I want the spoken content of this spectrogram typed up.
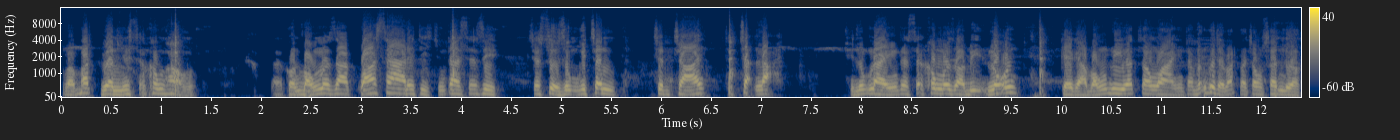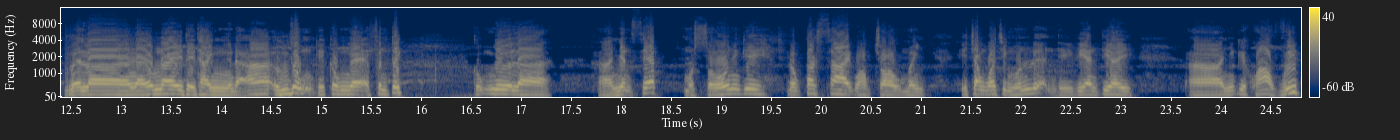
Và bắt gần như sẽ không hỏng. Còn bóng nó ra quá xa đây thì chúng ta sẽ gì? Sẽ sử dụng cái chân chân trái chặn lại. Thì lúc này chúng ta sẽ không bao giờ bị lỗi. Kể cả bóng đi bắt ra ngoài chúng ta vẫn có thể bắt vào trong sân được. Vậy là ngày hôm nay thầy thành đã ứng dụng cái công nghệ phân tích cũng như là à, nhận xét một số những cái động tác sai của học trò của mình thì trong quá trình huấn luyện thì VNTA à, những cái khóa học VIP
